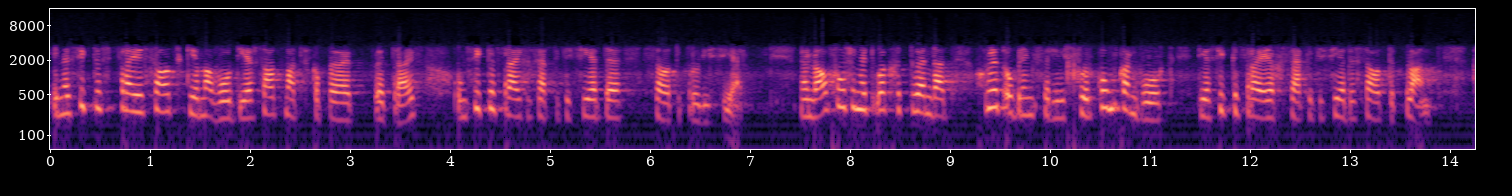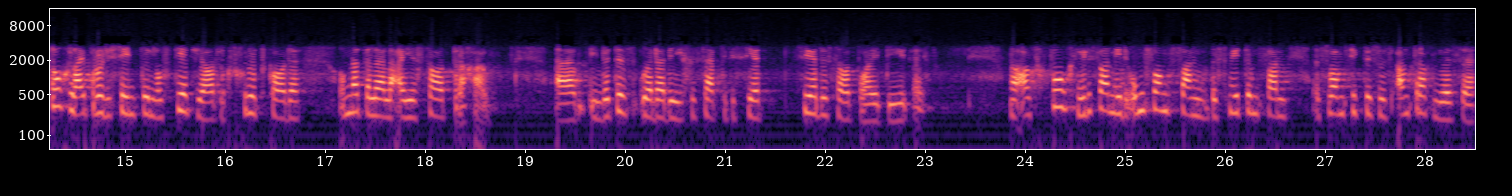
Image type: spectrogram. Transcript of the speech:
en 'n siektesvrye saadskema word deur saadmaatskappye bedryf om siektevry gesertifiseerde saad te produseer. Nou navorsing het ook getoon dat groot opbrengsverlies voorkom kan word deur siektevrye gesertifiseerde saad te plant. Tog lei produsente nog steeds jaarliks groot skade omdat hulle hulle eie saad terughou. Ehm um, en dit is omdat die gesertifiseerde saad baie duur is. Nou as gevolg hiervan het die omvang van besmetting van 'n swamsiekte soos antraknose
